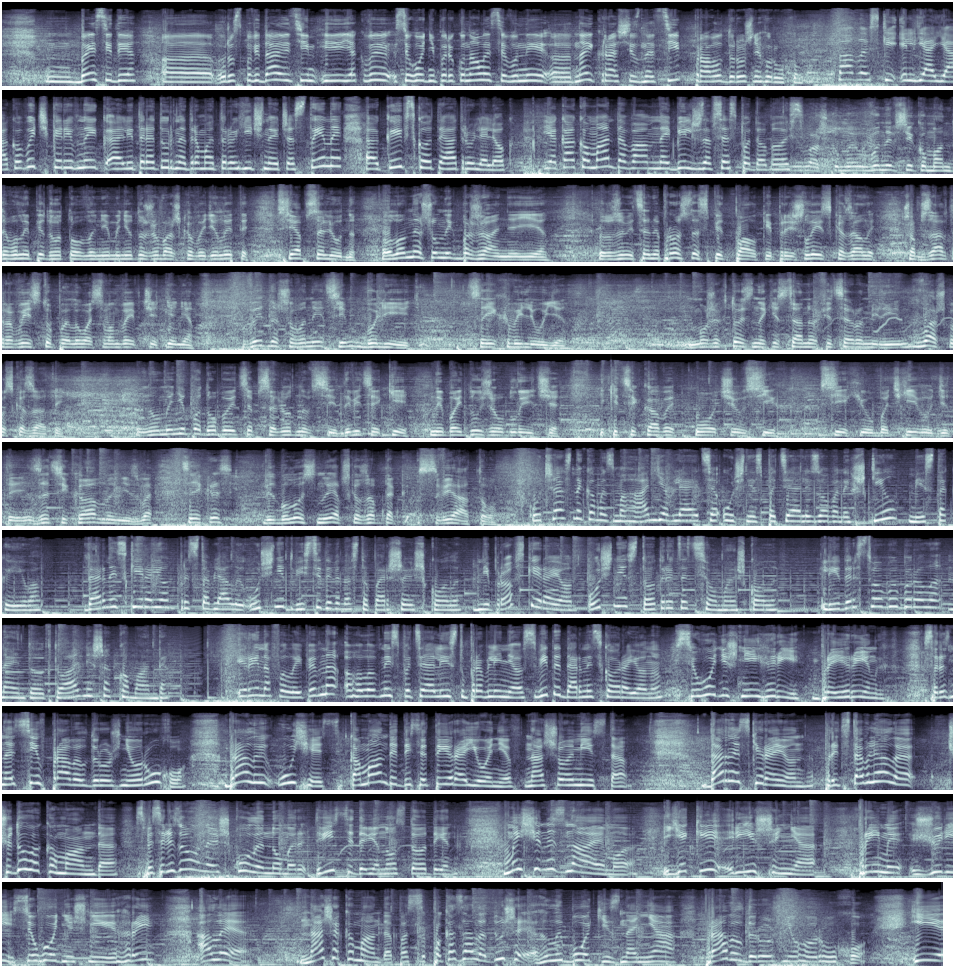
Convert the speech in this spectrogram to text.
бесіди, е, розповідають їм. І як ви сьогодні переконалися, вони е, найкращі знавці правил дорожнього руху. Павловський Ілля Якович, керівник е, літературно-драматургічної частини Київського театру Ляльок. Яка команда вам найбільш за все сподобалась? Важко. Ми, вони всі команди, вони підготовлені. Мені дуже важко виділити. Всі абсолютно. Головне, що в них бажання є. Розумієте, це не просто з-під палки прийшли і сказали, щоб завтра виступили, ось вам вивчить. Ні. Видно, що вони цим боліють. Це їх хвилює. Може, хтось з них і стане офіцером мілії. Важко сказати. Ну, мені подобаються абсолютно всі. Дивіться, які небайдужі обличчя, які цікаві очі всіх, всіх і у батьків, і у дітей. Зацікавленість. Це якраз відбулося, ну я б сказав так, свято. Учасниками змагань являються учні спеціалізованих шкіл міста Києва. Дарницький район представляли учні 291 школи, Дніпровський район учні 137 школи. Лідерство виборола найінтелектуальніша команда. Ірина Филипівна, головний спеціаліст управління освіти Дарницького району. В сьогоднішній грі брейринг серед знавців правил дорожнього руху брали участь команди 10 районів нашого міста. Дарницький район представляла чудова команда спеціалізованої школи номер 291. Ми ще не знаємо, яке рішення прийме журі сьогоднішньої гри, але Наша команда показала дуже глибокі знання правил дорожнього руху, і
